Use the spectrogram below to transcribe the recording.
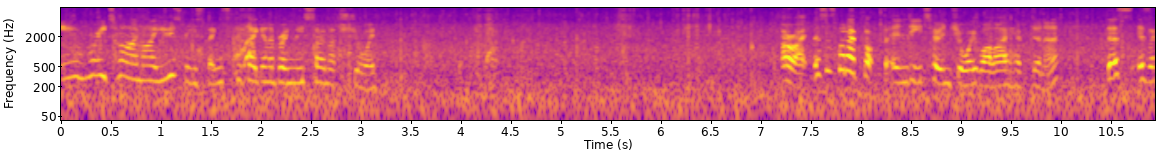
every time I use these things because they're going to bring me so much joy. Alright, this is what I've got for Indi to enjoy while I have dinner. This is a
